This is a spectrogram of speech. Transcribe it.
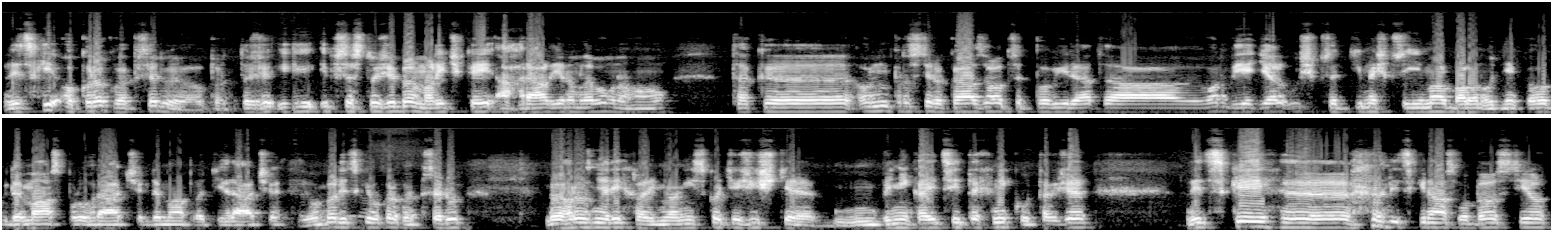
vždycky o krok vepředu, jo, protože i, i přesto, že byl maličkej a hrál jenom levou nohou, tak uh, on prostě dokázal předpovídat a on věděl už předtím, než přijímal balon od někoho, kde má spoluhráče, kde má protihráče. On byl vždycky o krok vepředu, byl hrozně rychlej, měl nízko těžiště, vynikající techniku, takže vždycky, uh, vždycky nás obelstil.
